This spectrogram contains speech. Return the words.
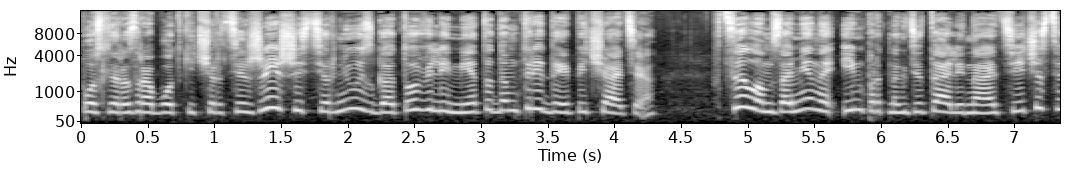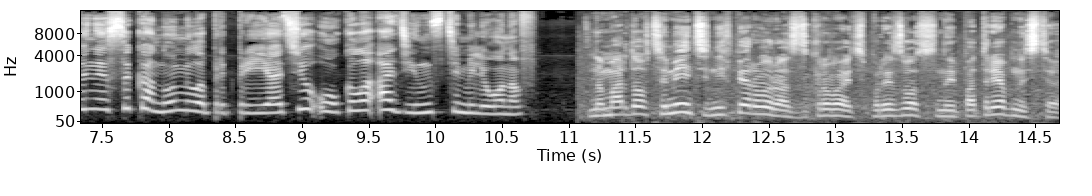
После разработки чертежей шестерню изготовили методом 3D-печати. В целом, замена импортных деталей на отечественные сэкономила предприятию около 11 миллионов. На Мордовцементе не в первый раз закрываются производственные потребности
